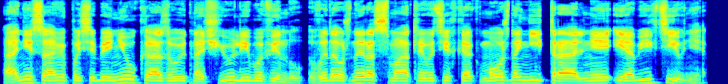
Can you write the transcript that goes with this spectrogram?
Они сами по себе не указывают на чью-либо вину. Вы должны рассматривать их как можно нейтральнее и объективнее.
